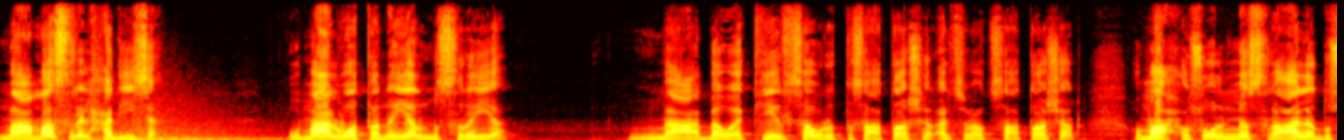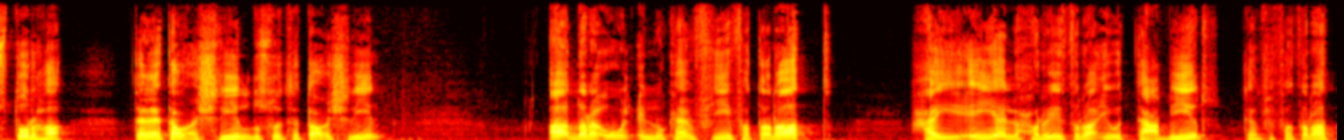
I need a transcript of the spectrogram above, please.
مع مصر الحديثة ومع الوطنية المصرية مع بواكير ثورة 19 1919 ومع حصول مصر على دستورها 23 دستور 23 أقدر أقول إنه كان في فترات حقيقية لحرية الرأي والتعبير. كان في فترات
